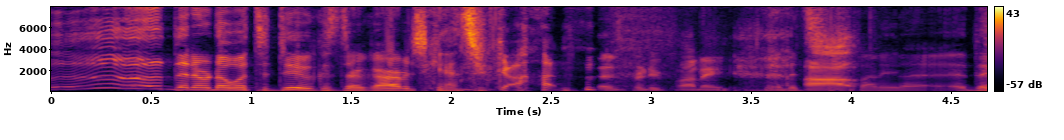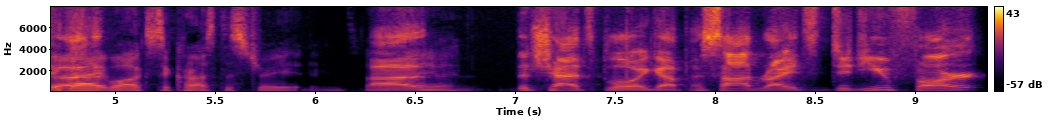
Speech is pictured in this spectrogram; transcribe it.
"Ugh," they don't know what to do because their garbage cans are gone. That's pretty funny. It's Uh, so funny that the uh, guy walks across the street. and. Uh, anyway, The chat's blowing up. Hassan writes, "Did you fart?"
